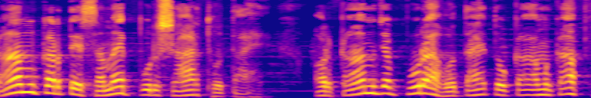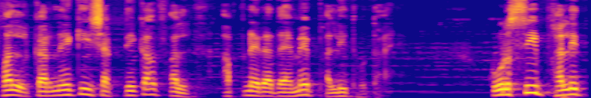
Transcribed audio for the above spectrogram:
काम करते समय पुरुषार्थ होता है और काम जब पूरा होता है तो काम का फल, करने की शक्ति का फल अपने हृदय में फलित होता है। कुर्सी फलित,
